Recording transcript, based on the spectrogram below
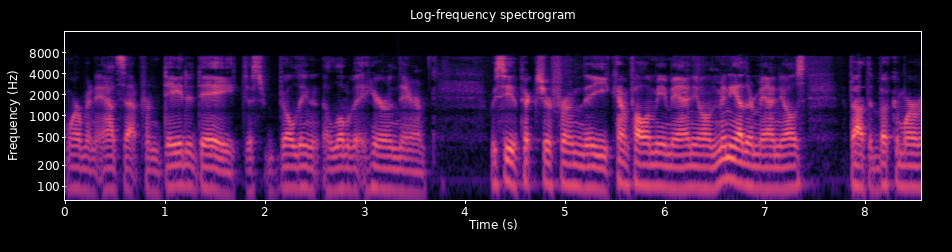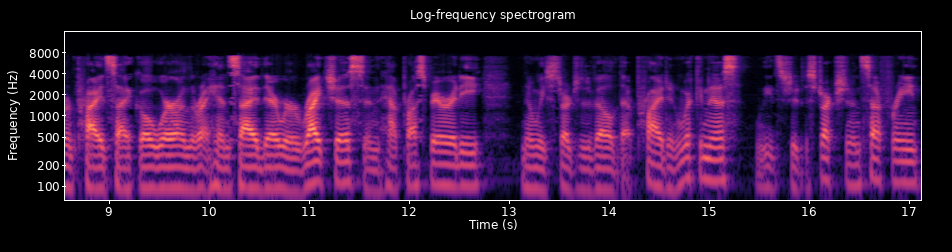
Mormon adds that from day to day, just building a little bit here and there. We see a picture from the Come Follow Me manual and many other manuals about the Book of Mormon pride cycle, where on the right hand side there we're righteous and have prosperity. And then we start to develop that pride and wickedness, leads to destruction and suffering.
